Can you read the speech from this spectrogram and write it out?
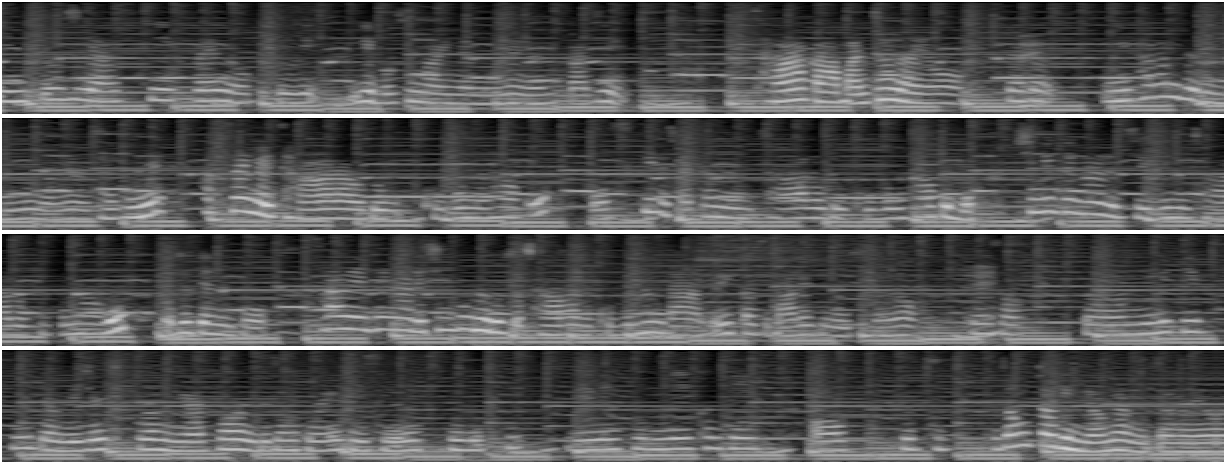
enthusiastic fan of belief 이게 무슨 말이냐면요 여기까지 자아가 많잖아요. 그래서 이 사람들은 누구냐면 자신의 학생을 자아로도 구분을 하고 뭐 스키를 잘 타는 자아로도 구분을 하고 뭐 취미생활을 즐기는 자아로 구분하고 어떨 때는 뭐 사회생활의 신분으로서 자아를 구분한다 여기까지 말해주고 있어요. 그래서 the negative the result from your for exam grade is relatively relatively contain 어, 그 부, 부정적인 영향 있잖아요.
